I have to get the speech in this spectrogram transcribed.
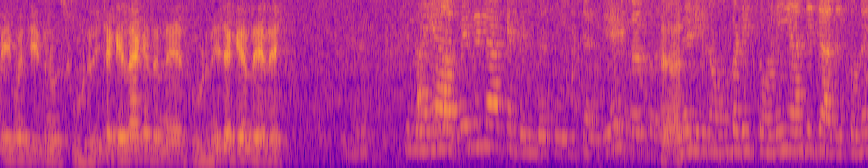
ਵੀ ਮਨਜੀਤ ਨੂੰ ਸੂਟ ਨਹੀਂ ਚੰਗੇ ਲੈ ਕੇ ਦਿੰਦੇ ਸੂਟ ਨਹੀਂ ਚੰਗੇ ਹੁੰਦੇ ਇਹਦੇ। ਅਸੀਂ ਆਪੇ ਨਹੀਂ ਲਾ ਕੇ ਦਿੰਦੇ ਸੂਟ ਚੰਗੇ। ਹੈਂ? ਮੇਰੀ ਨੌਂ ਬੜੀ ਸੋਹਣੀ ਆ ਤੇ ਜ਼ਿਆਦਾ ਸੋਹਣੇ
